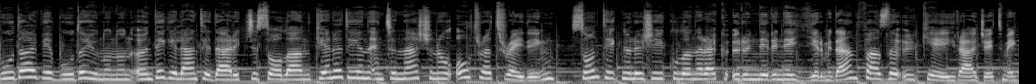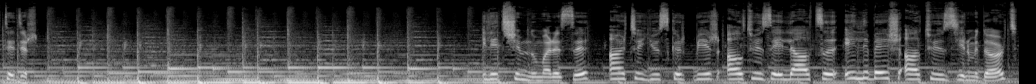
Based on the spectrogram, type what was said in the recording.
buğday ve buğday ununun önde gelen tedarikçisi olan Canadian International Ultra Trading, son teknolojiyi kullanarak ürünlerini 20'den fazla ülkeye ihraç etmektedir. İletişim numarası artı 141 656 55 624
